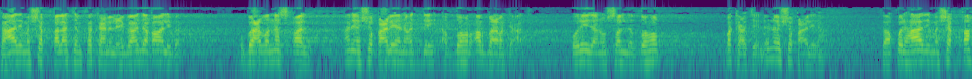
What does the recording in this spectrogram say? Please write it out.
فهذه مشقة لا تنفك عن العبادة غالبا. وبعض الناس قال أنا يشق علي أن أؤدي الظهر أربع ركعات. أريد أن أصلي الظهر ركعتين لأنه يشق عليها فأقول هذه مشقة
